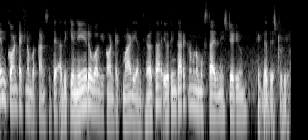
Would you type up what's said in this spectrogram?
ಏನು ಕಾಂಟ್ಯಾಕ್ಟ್ ನಂಬರ್ ಕಾಣಿಸುತ್ತೆ, ಅದಕ್ಕೆ ನೇರವಾಗಿ ಕಾಂಟ್ಯಾಕ್ಟ್ ಮಾಡಿ ಅಂತ ಹೇಳ್ತಾ ಇವತ್ತಿನ ಕಾರ್ಯಕ್ರಮನ ಮುಗಿಸ್ತಾ ಇದ್ದೀನಿ. ಸ್ಟೇಡಿಯಂ ಹೆಗ್ಗದ್ದೆ ಸ್ಟುಡಿಯೋ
